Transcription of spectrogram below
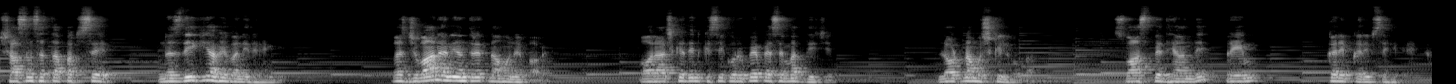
शासन सत्ता पक्ष से नजदीकियाँ भी बनी रहेंगी। बस ज़ुबान अनियंत्रित ना होने पावे। और आज के दिन किसी को रुपए पैसे मत दीजिए। लौटना मुश्किल होगा। स्वास्थ्य पे ध्यान दे, प्रेम करीब करीब से ही रहेगा।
